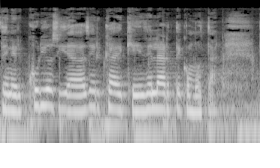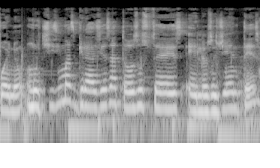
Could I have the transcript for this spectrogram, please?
tener curiosidad acerca de qué es el arte como tal. Bueno, muchísimas gracias a todos ustedes, eh, los oyentes,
